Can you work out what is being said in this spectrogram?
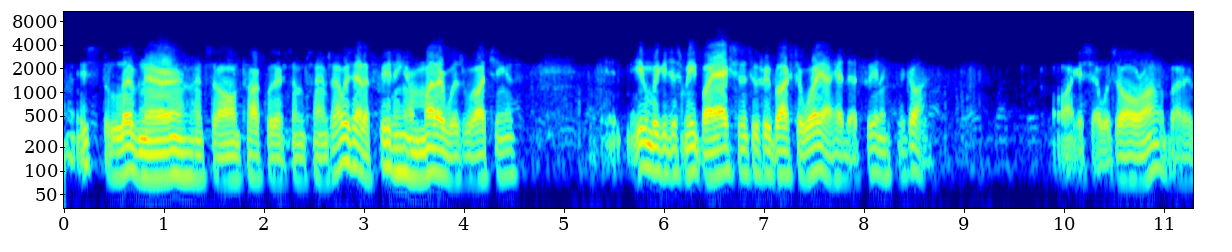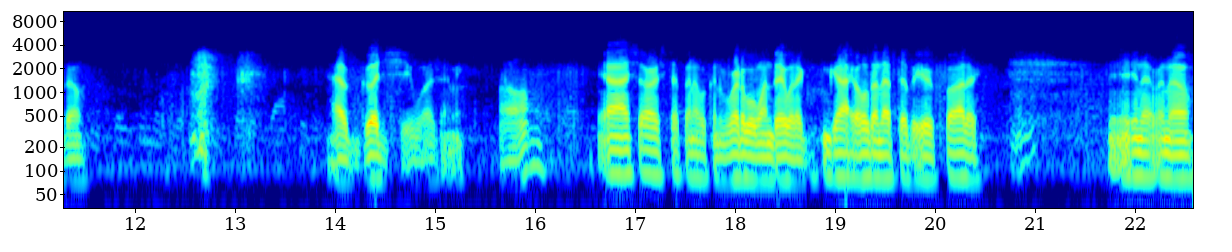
I used to live near her. That's all. Talk with her sometimes. I always had a feeling her mother was watching us. Even we could just meet by accident two, three blocks away. I had that feeling. Go on. Oh, I guess I was all wrong about her, though. How good she was, I mean. Oh? Yeah, I saw her step into a convertible one day with a guy old enough to be her father. You never know.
